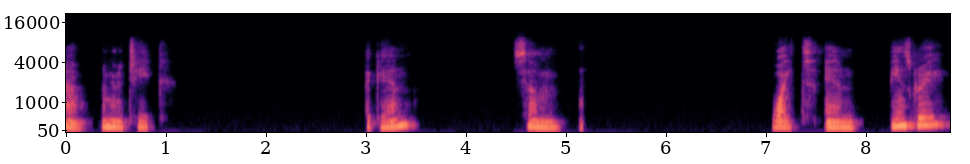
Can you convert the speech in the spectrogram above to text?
Now I'm going to take again some white and Payne's gray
